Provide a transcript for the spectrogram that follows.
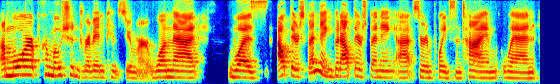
a more promotion driven consumer, one that was out there spending, but out there spending at certain points in time when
